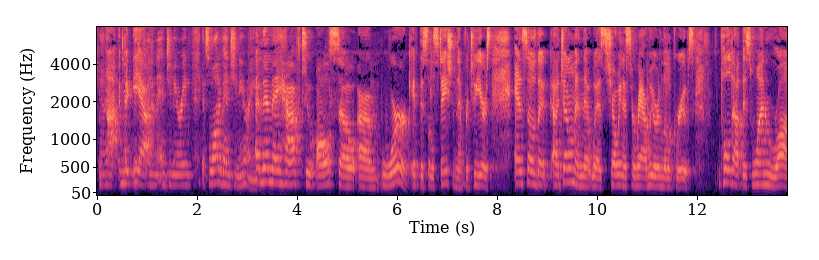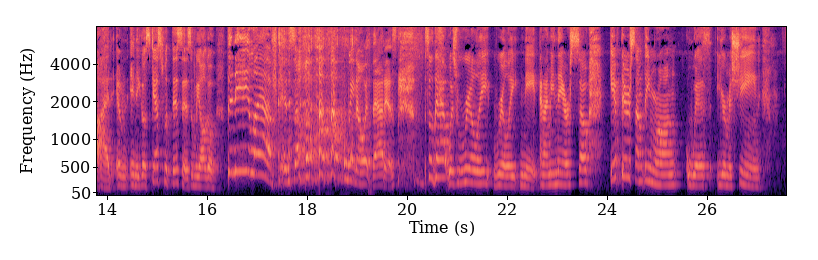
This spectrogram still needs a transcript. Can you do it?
Uh, yeah. engineering. It's a lot of engineering. And then they have to also um, work at this little station then for two years. And so the uh, gentleman that was showing us around, we were in little groups, pulled out this one rod and, and he goes, Guess what this is? And we all go, The knee lift. And so we know what that is. So that was really, really neat. And I mean, they are so, if there's something wrong with your machine,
